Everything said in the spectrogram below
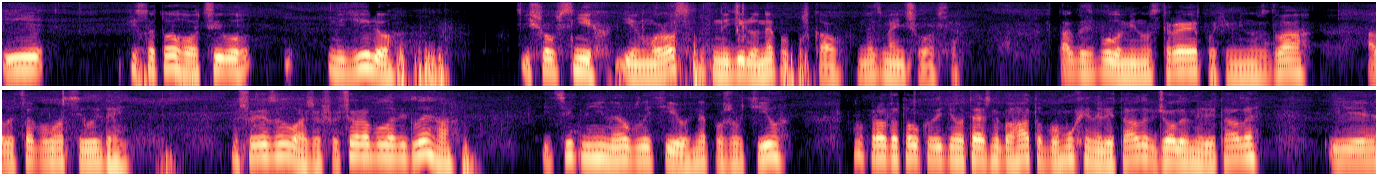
І після того цілу неділю йшов сніг і мороз в неділю не попускав, не зменшувався. Так десь було мінус 3, потім мінус 2, але це було цілий день. Ну що я зауважив, що вчора була відлига і цвіт мені не облетів, не пожовтів. Ну, правда, толку від нього теж небагато, бо мухи не літали, бджоли не літали і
